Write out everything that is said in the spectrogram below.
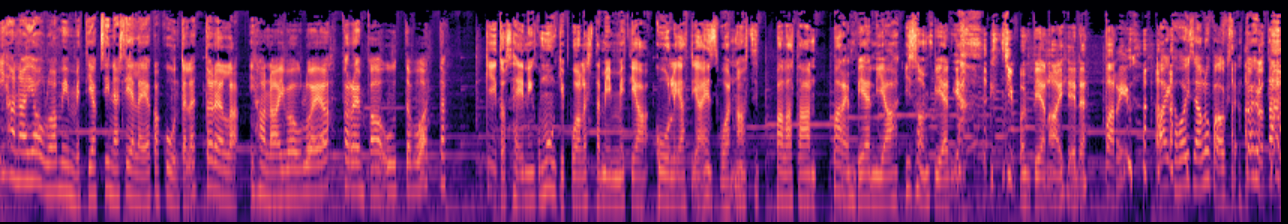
Ihanaa joulua Mimmit ja sinä siellä, joka kuuntelet. Todella ihanaa joulua ja parempaa uutta vuotta. Kiitos hei niin kuin munkin puolesta mimmit ja kuulijat ja ensi vuonna sit palataan parempien ja isompien ja kivoimpien aiheiden pariin. Aikamoisia lupauksia, toivotaan.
